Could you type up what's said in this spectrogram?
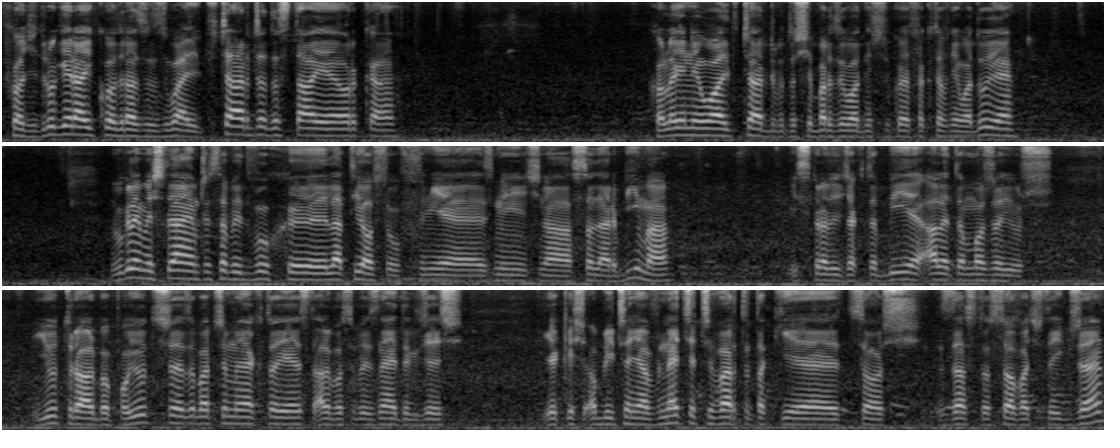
Wchodzi drugie Rajku, od razu z Wild Charge'a dostaje orka. Kolejny Wild Charge, bo to się bardzo ładnie, szybko, efektownie ładuje. W ogóle myślałem, czy sobie dwóch y, Latiosów nie zmienić na Solar Beama i sprawdzić jak to bije, ale to może już jutro albo pojutrze zobaczymy jak to jest, albo sobie znajdę gdzieś jakieś obliczenia w necie, czy warto takie coś zastosować w tej grze.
